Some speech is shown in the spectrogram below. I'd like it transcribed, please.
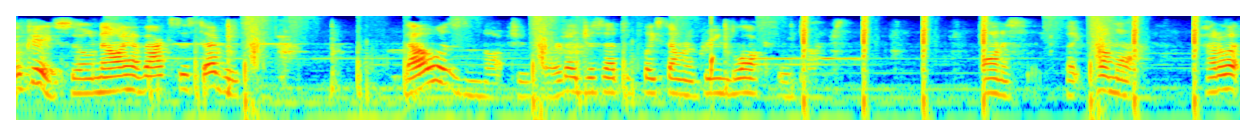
Okay, so now I have access to everything. That was not too hard. I just had to place down a green block three times. Honestly, like, come on. How do I?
